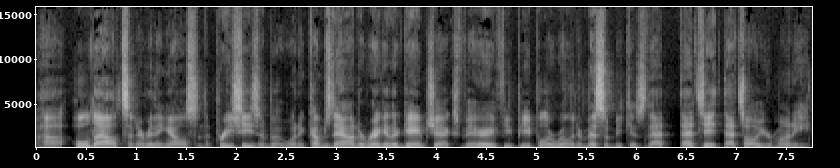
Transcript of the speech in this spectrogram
uh, holdouts and everything else in the preseason. But when it comes down to regular game checks, very few people are willing to miss them because that that's it. That's all your money.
